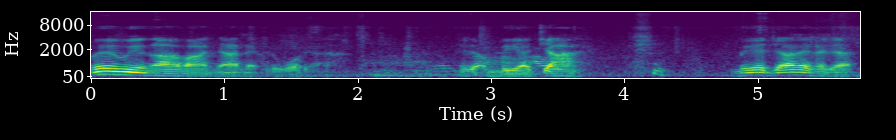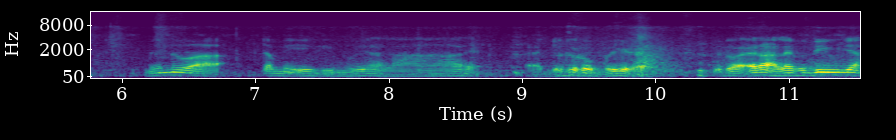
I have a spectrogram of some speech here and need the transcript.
ဝင်းဝင်းငါပါညာနဲ့ဒီလိုပေါ့ဗျာအဲ့တော့မေကကြားတယ်မေကကြားတဲ့အခါကျမင်းတို့ကတမေအေးစီမွေးတာလားတဲ့အဲတို့တို့မေးတယ်တို့တော့အဲ့ဒါလည်းမသိဘူးဗျာ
